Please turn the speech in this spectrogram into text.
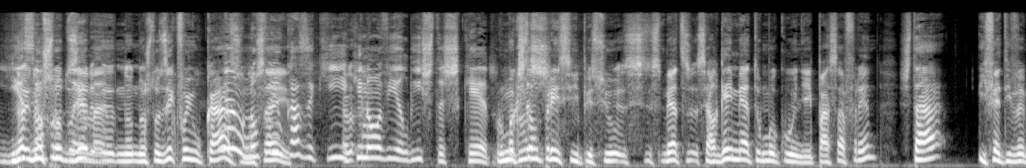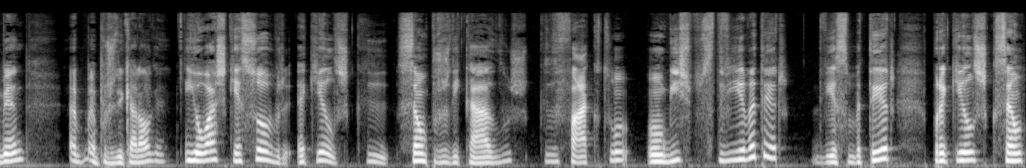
E não, não é estou dizer, não, não, estou a dizer que foi o caso. Não, não, não foi o caso aqui. Aqui não havia listas sequer. Por uma questão mas... de princípio, se, se, mete, se, alguém mete uma cunha e passa à frente, está efetivamente a, a, prejudicar alguém. E eu acho que é sobre aqueles que são prejudicados que de facto um bispo se devia bater. Devia-se bater por aqueles que são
